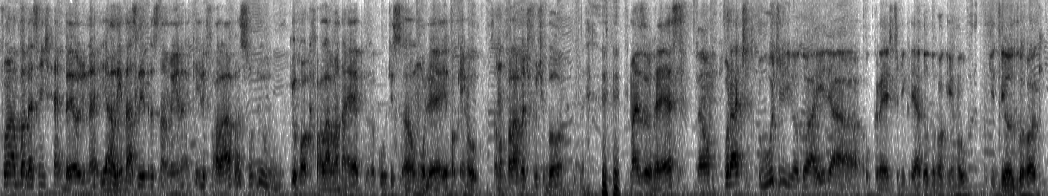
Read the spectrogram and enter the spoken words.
Foi um adolescente rebelde, né? E além das letras também, né? Que ele falava sobre o que o rock falava na época, curtição, mulher e rock and roll. Só não falava de futebol, né? Mas o resto, então, por atitude, eu dou a ele a, o crédito de criador do rock and roll, de Deus do rock.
